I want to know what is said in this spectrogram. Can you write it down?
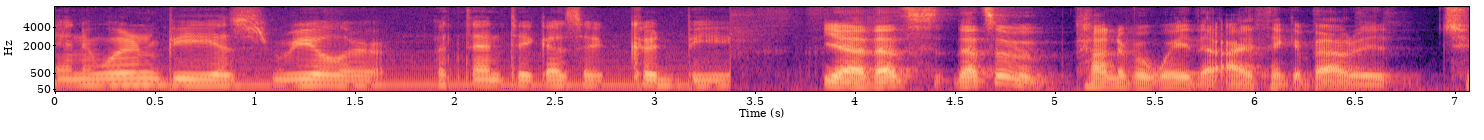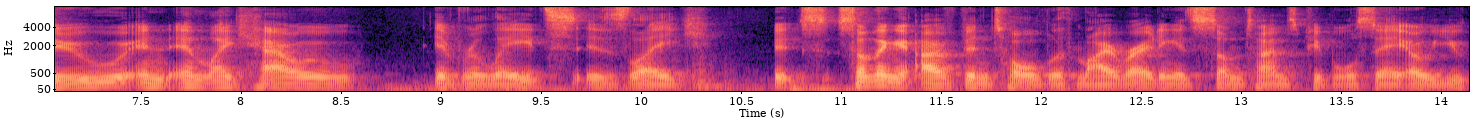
and it wouldn't be as real or authentic as it could be yeah, that's that's a kind of a way that I think about it too, and and like how it relates is like it's something I've been told with my writing is sometimes people will say, "Oh, you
